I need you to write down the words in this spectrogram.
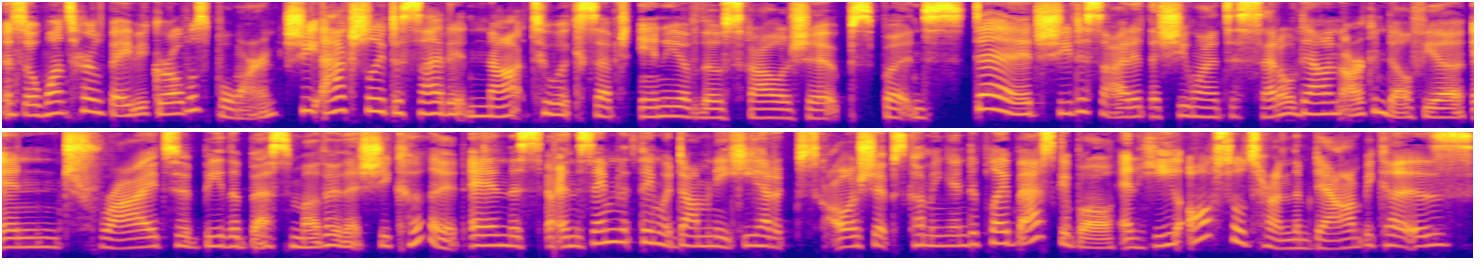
And so once her baby girl was born, she actually decided not to accept any of those scholarships, but instead she decided that she wanted to settle down in Arkadelphia and try to be the best mother that she could. And this and the same thing with Dominique. He had scholarships coming in to play basketball, and he also turned them down because,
